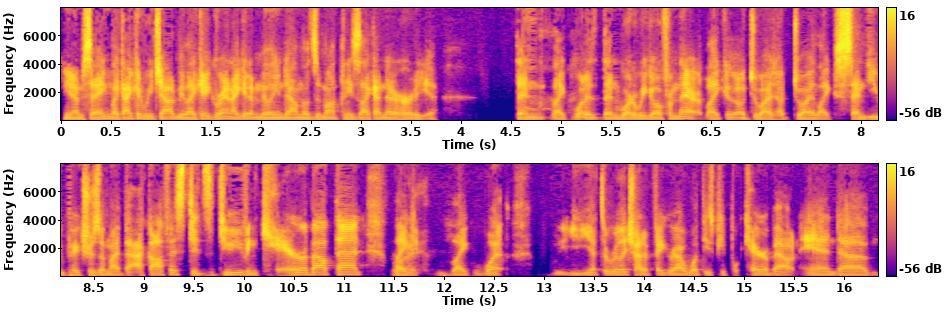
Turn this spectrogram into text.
You know what I'm saying? Like I could reach out and be like, "Hey, Grant, I get a million downloads a month," and he's like, "I never heard of you." Then like what is then where do we go from there? Like oh, do I do I like send you pictures of my back office? Did, do you even care about that? Like right. like what you have to really try to figure out what these people care about. And um,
